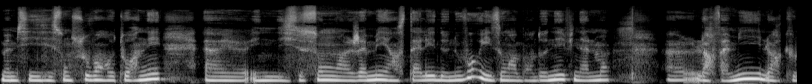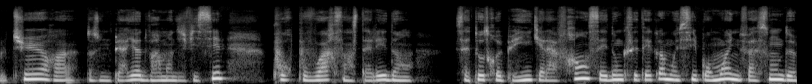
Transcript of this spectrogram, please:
même s'ils y sont souvent retournés, euh, ils ne se sont jamais installés de nouveau, ils ont abandonné finalement euh, leur famille, leur culture, euh, dans une période vraiment difficile, pour pouvoir s'installer dans cet autre pays qu'est la France. Et donc c'était comme aussi pour moi une façon de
